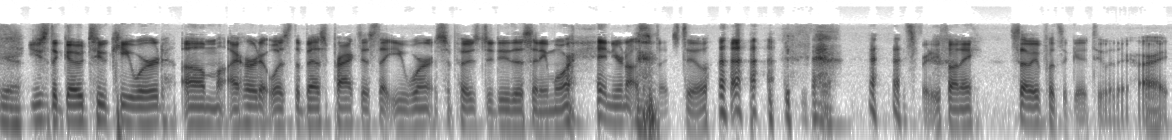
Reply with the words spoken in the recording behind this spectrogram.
yeah. Use the go to keyword. Um, I heard it was the best practice that you weren't supposed to do this anymore, and you're not supposed to. it's pretty funny. So he puts a go to in there. All right,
